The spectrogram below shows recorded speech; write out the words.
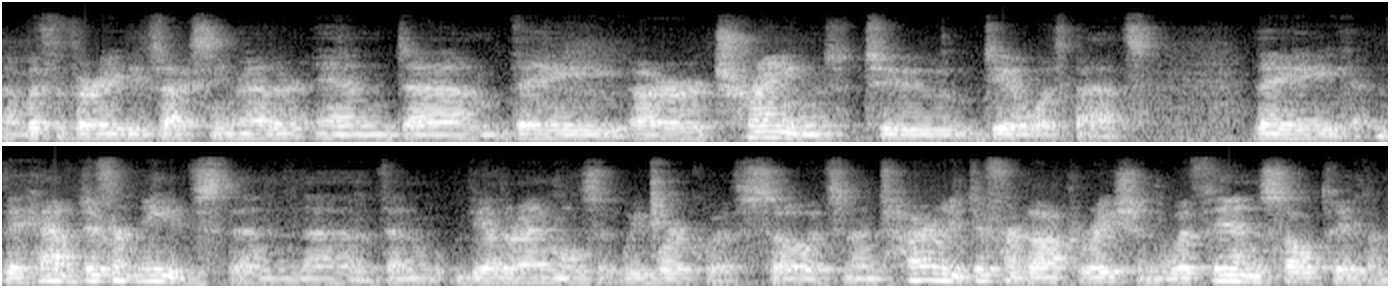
uh, with the rabies vaccine rather, and um, they are trained to deal with bats. They, they have different needs than, uh, than the other animals that we work with, so it's an entirely different operation within Salthaven,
